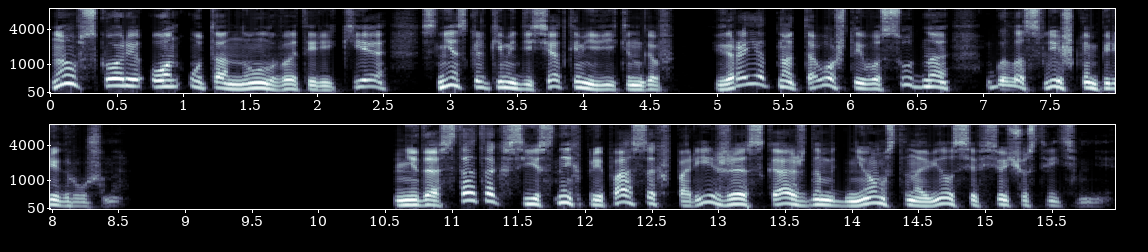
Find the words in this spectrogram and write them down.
Но вскоре он утонул в этой реке с несколькими десятками викингов, вероятно, от того, что его судно было слишком перегружено. Недостаток в съестных припасах в Париже с каждым днем становился все чувствительнее.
